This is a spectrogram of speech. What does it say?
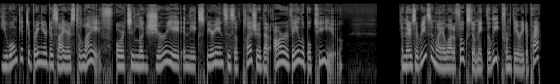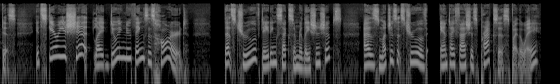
you won't get to bring your desires to life or to luxuriate in the experiences of pleasure that are available to you. And there's a reason why a lot of folks don't make the leap from theory to practice. It's scary as shit. Like, doing new things is hard. That's true of dating, sex, and relationships, as much as it's true of anti fascist praxis, by the way.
